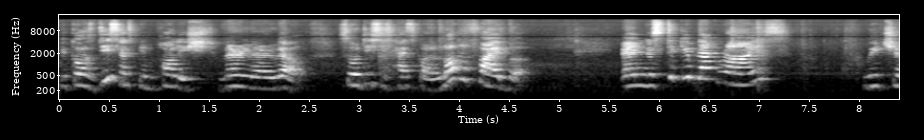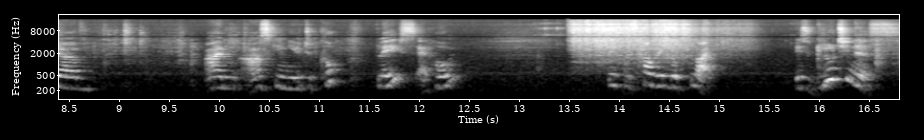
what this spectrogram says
because this has been polished very, very well. So this is, has got a lot of fiber. And the sticky black rice, which um, I'm asking you to cook, please, at home. This is how it looks like. It's glutinous.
